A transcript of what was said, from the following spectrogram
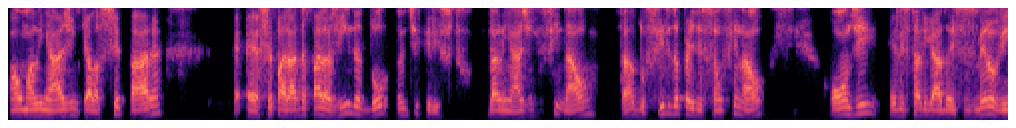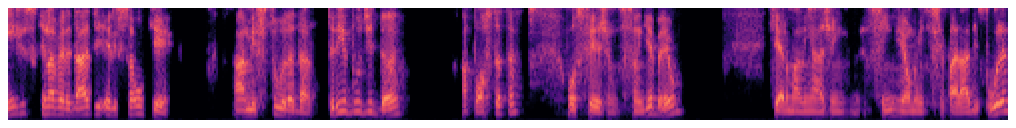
a uma linhagem que ela separa, é, é separada para a vinda do anticristo, da linhagem final, tá, do filho da perdição final, onde ele está ligado a esses merovingios, que na verdade eles são o quê? A mistura da tribo de Dan, apóstata, ou seja, um sangue hebreu, que era uma linhagem, sim, realmente separada e pura,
